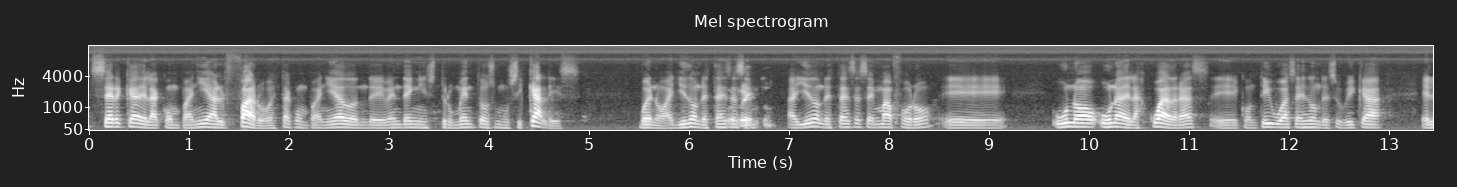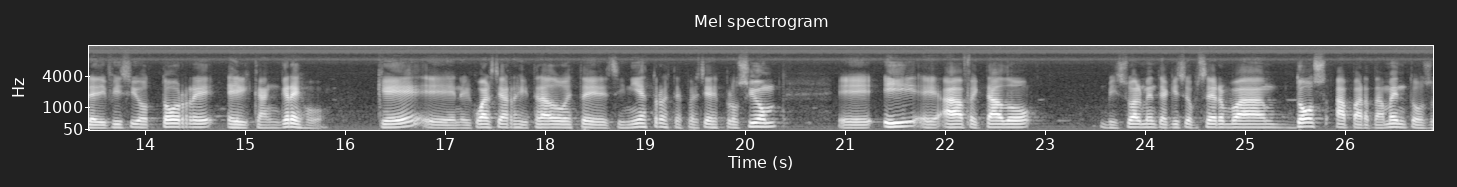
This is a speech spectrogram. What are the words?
cerca de la compañía Alfaro, esta compañía donde venden instrumentos musicales bueno, allí donde está ese, allí donde está ese semáforo, eh, uno, una de las cuadras eh, contiguas es donde se ubica el edificio Torre El Cangrejo, que, eh, en el cual se ha registrado este siniestro, esta especie de explosión, y ha afectado visualmente aquí se observan dos apartamentos,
